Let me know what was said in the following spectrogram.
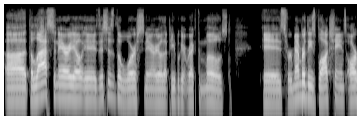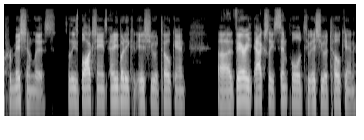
Uh, the last scenario is this is the worst scenario that people get wrecked the most is remember these blockchains are permissionless. So these blockchains, anybody could issue a token. Uh, very actually simple to issue a token.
